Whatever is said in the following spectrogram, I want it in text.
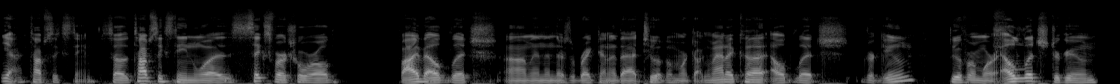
Yeah, top 16. So the top 16 was six Virtual World, five Eldritch, um, and then there's a breakdown of that. Two of them were Dogmatika, Eldritch, Dragoon. Two of them were Eldritch, Dragoon,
